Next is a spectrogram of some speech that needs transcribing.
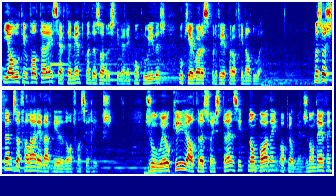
e ao último voltarei certamente quando as obras estiverem concluídas, o que agora se prevê para o final do ano. Mas hoje estamos a falar é da Avenida Dom Afonso Henriques. Julgo eu que alterações de trânsito não podem, ou pelo menos não devem,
